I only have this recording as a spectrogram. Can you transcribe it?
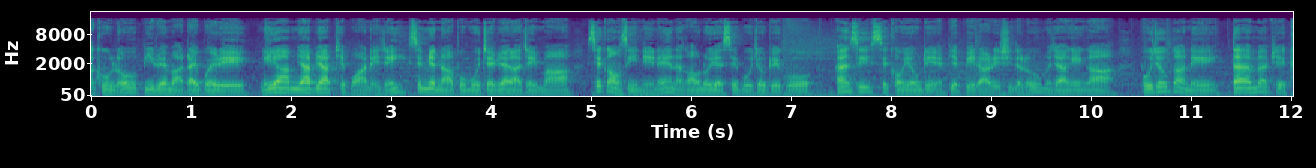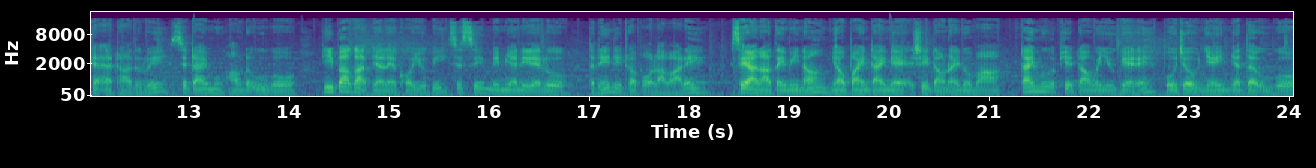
အခုလိုပြည်တွင်းမှာတိုက်ပွဲတွေနေရာများပြားဖြစ်ပွားနေချိန်စစ်မျက်နှာပုံမကျပြန့်လာချိန်မှာစစ်ကောင်စီအနေနဲ့၎င်းတို့ရဲ့စစ်ဗိုလ်ချုပ်တွေကိုဖမ်းဆီးစစ်ခုံရုံးတင်အပြစ်ပေးတာတွေရှိတယ်လို့မကြခင်ကဗိုလ်ချုပ်ကနေတန်အမတ်ဖြစ်ခန့်အပ်ထားသူတွေစစ်တိုင်းမှုဟောင်းတအူးကိုပြည်ပကပြန်လည်ခေါ်ယူပြီးစစ်ဆေးမေးမြန်းနေတယ်လို့သတင်းတွေထွက်ပေါ်လာပါတယ်။ဆီယနာသိမ်းပြီးနောက်မြောက်ပိုင်းတိုင်းနဲ့အရှေ့တောင်တိုင်းတို့မှာတိုင်းမှုအဖြစ်တာဝန်ယူခဲ့တဲ့ဗိုလ်ချုပ်ငိမ့်မြတ်သက်ဦးကို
